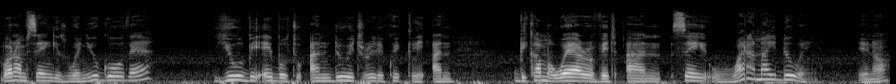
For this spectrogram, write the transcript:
What I'm saying is when you go there, you'll be able to undo it really quickly and become aware of it and say, What am I doing? You know?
